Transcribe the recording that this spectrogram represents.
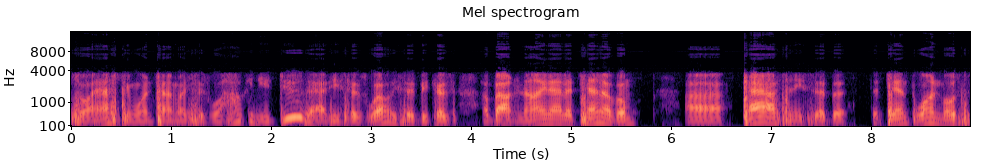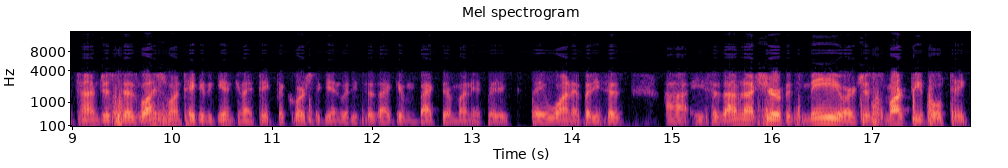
so I asked him one time. I said, "Well, how can you do that?" He says, "Well, he said because about nine out of ten of them uh, pass." And he said the the tenth one most of the time just says, "Well, I just want to take it again. Can I take the course again?" But he says, "I give them back their money if they they want it." But he says, uh, "He says I'm not sure if it's me or just smart people take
